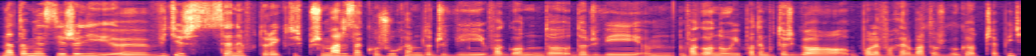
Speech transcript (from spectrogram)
Natomiast jeżeli y, widzisz scenę, w której ktoś przymarza kożuchem do drzwi, wagon, do, do drzwi ym, wagonu i potem ktoś go polewa herbatą, żeby go odczepić,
